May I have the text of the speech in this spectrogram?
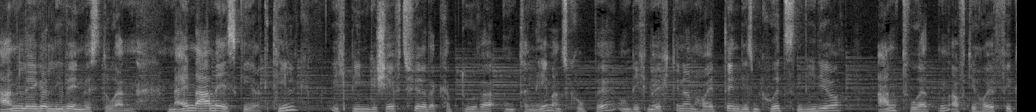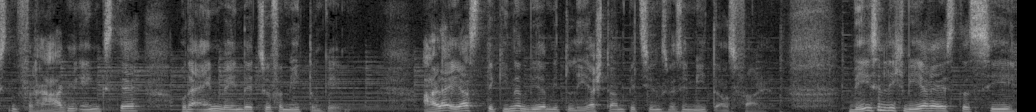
Anleger, liebe Investoren, mein Name ist Georg Tilg. Ich bin Geschäftsführer der Captura Unternehmensgruppe und ich möchte Ihnen heute in diesem kurzen Video Antworten auf die häufigsten Fragen, Ängste oder Einwände zur Vermietung geben. Allererst beginnen wir mit Leerstand bzw. Mietausfall. Wesentlich wäre es, dass Sie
